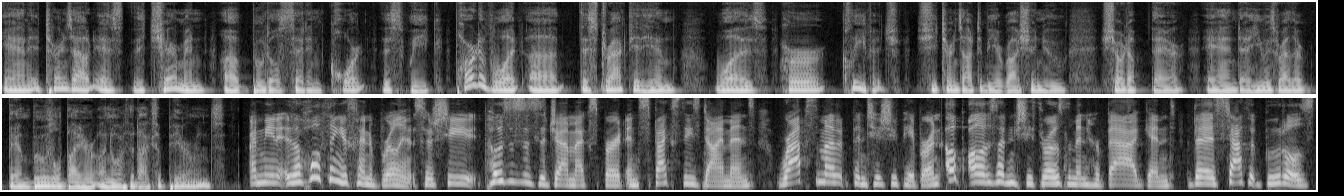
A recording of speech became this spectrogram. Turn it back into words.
And it turns out, as the chairman of Boodles said in court this week, part of what uh, distracted him was her cleavage. She turns out to be a Russian who showed up there, and uh, he was rather bamboozled by her unorthodox appearance. I mean, the whole thing is kind of brilliant. So she poses as a gem expert, inspects these diamonds, wraps them up in tissue paper, and oh, all of a sudden she throws them in her bag. And the staff at Boodles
